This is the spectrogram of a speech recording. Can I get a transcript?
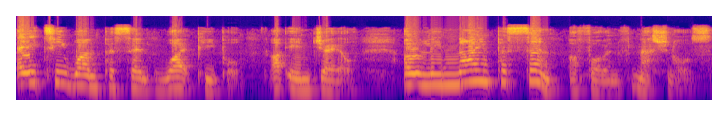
81% white people are in jail. Only 9% are foreign nationals.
